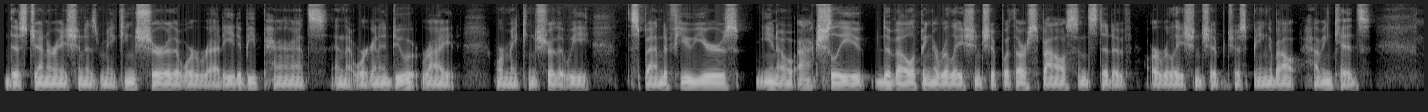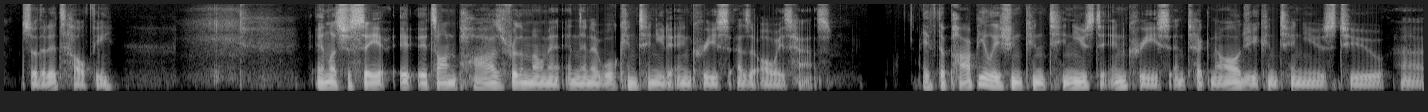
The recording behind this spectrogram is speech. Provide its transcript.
This generation is making sure that we're ready to be parents and that we're going to do it right. We're making sure that we spend a few years, you know, actually developing a relationship with our spouse instead of our relationship just being about having kids so that it's healthy and let's just say it, it's on pause for the moment and then it will continue to increase as it always has. If the population continues to increase and technology continues to uh,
